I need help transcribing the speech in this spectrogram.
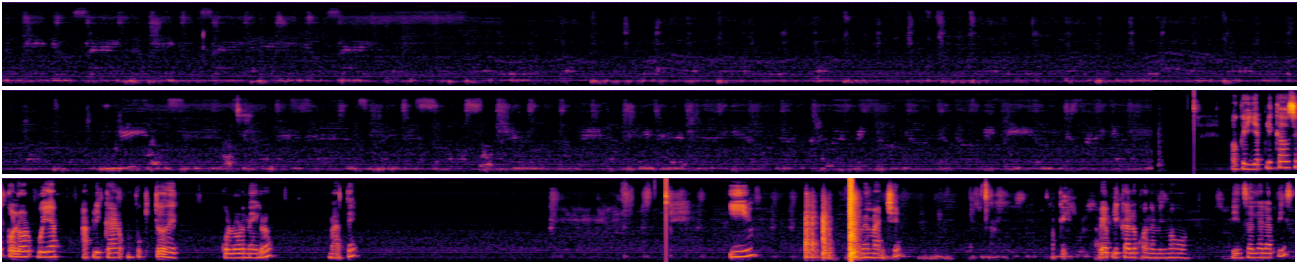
Ok, ya aplicado ese color, voy a aplicar un poquito de color negro, mate. Y no me manche. Ok, voy a aplicarlo con el mismo pincel de lápiz,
